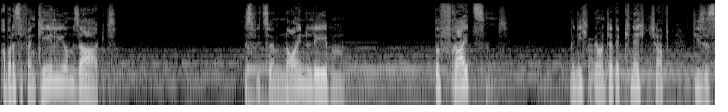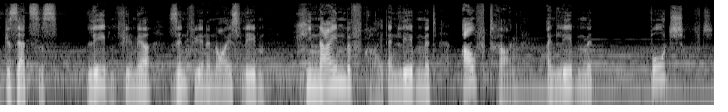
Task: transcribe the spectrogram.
Aber das Evangelium sagt, dass wir zu einem neuen Leben befreit sind. Wir nicht mehr unter der Knechtschaft dieses Gesetzes leben. Vielmehr sind wir in ein neues Leben hineinbefreit. Ein Leben mit Auftrag. Ein Leben mit Botschaft.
